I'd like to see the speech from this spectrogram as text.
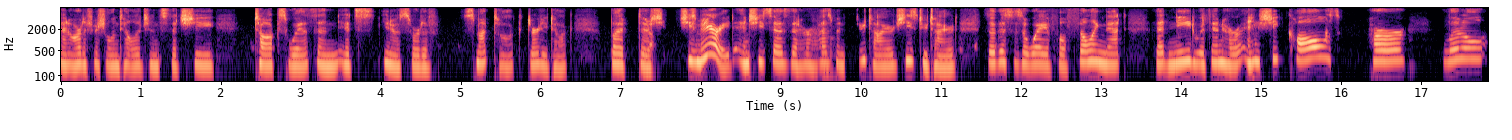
an artificial intelligence that she talks with, and it's you know sort of smut talk, dirty talk, but uh, Yeah. she, she's married, and she says that her husband is too tired, she's too tired, so this is a way of fulfilling that that need within her, and she calls her little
